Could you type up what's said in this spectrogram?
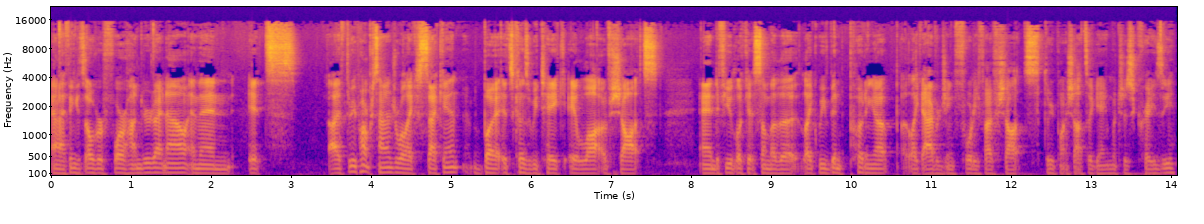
and I think it's over 400 right now. And then it's uh, three point percentage, we're like second, but it's because we take a lot of shots. And if you look at some of the, like, we've been putting up, like, averaging 45 shots, three point shots a game, which is crazy.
